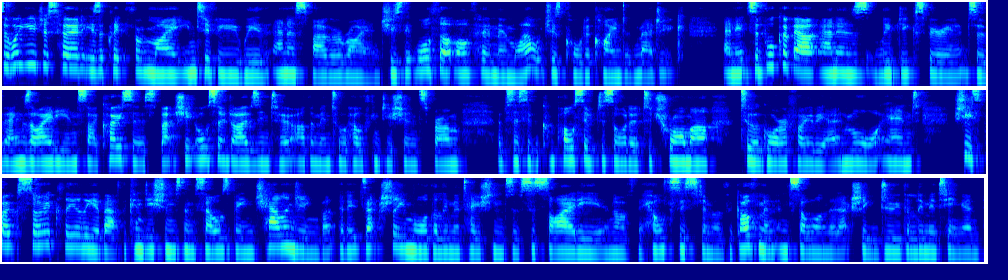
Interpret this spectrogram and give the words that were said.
So, what you just heard is a clip from my interview with Anna Spargo Ryan. She's the author of her memoir, which is called A Kind of Magic. And it's a book about Anna's lived experience of anxiety and psychosis, but she also dives into other mental health conditions from obsessive compulsive disorder to trauma to agoraphobia and more. And she spoke so clearly about the conditions themselves being challenging, but that it's actually more the limitations of society and of the health system, of the government, and so on that actually do the limiting and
